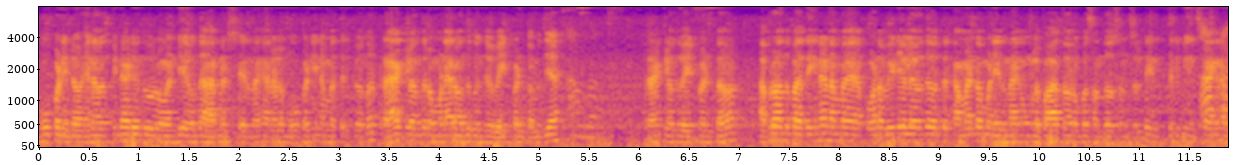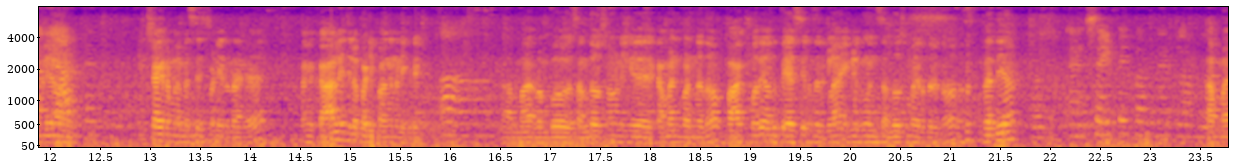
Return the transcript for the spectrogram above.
மூவ் பண்ணிட்டோம். ஏன்னா வந்து பின்னாடி வந்து ஒரு வண்டியை வந்து ஆர்னர்ஸ் இருந்தாங்க. அதனால மூவ் பண்ணி நம்ம திருப்பி வந்தோம். ட்ராக்ல வந்து ரொம்ப நேரம் வந்து கொஞ்சம் வெயிட் பண்ணிட்டோம் பத்தியா? ட்ராக்ல வந்து வெயிட் பண்ணிட்டோம். அப்புறம் வந்து பார்த்தீங்கன்னா நம்ம போன வீடியோவில் வந்து ஒருத்தர் கமெண்ட்டும் பண்ணியிருந்தாங்க. உங்களை பார்த்தோம். ரொம்ப சந்தோஷம்னு சொல்லிட்டு திருப்பி இன்ஸ்டாகிராம்லேயும் இன்ஸ்டாகிராமில் மெசேஜ் பண்ணியிருந்தாங்க. அங்கே காலேஜில் படிப்பாங்கன்னு நினைக்கிறேன். ஆமாம் ரொம்ப சந்தோஷம். நீங்கள் கமெண்ட் பண்ணதும் பார்க்கும்போதே வந்து பேசியிருந்திருக்கலாம். எங்களுக்கு கொஞ்சம் சந்தோஷமா இருந்திருக்கும். பத்தியா ஆமா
